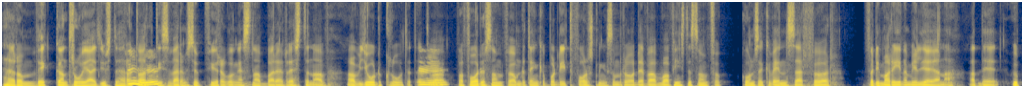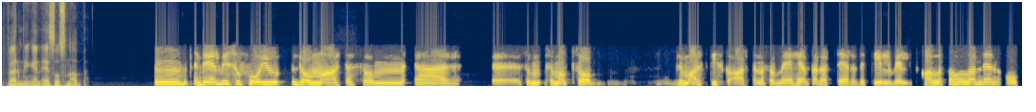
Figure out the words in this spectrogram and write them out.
härom veckan tror jag, att just det här att mm. Arktis värms upp fyra gånger snabbare än resten av, av jordklotet. Mm. vad, vad får det som för, om du tänker på ditt forskningsområde, vad, vad finns det som för konsekvenser för, för de marina miljöerna att det, uppvärmningen är så snabb? Mm, delvis så får ju de arter som är eh, som, som alltså de arktiska arterna som är helt adapterade till väldigt kalla förhållanden och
